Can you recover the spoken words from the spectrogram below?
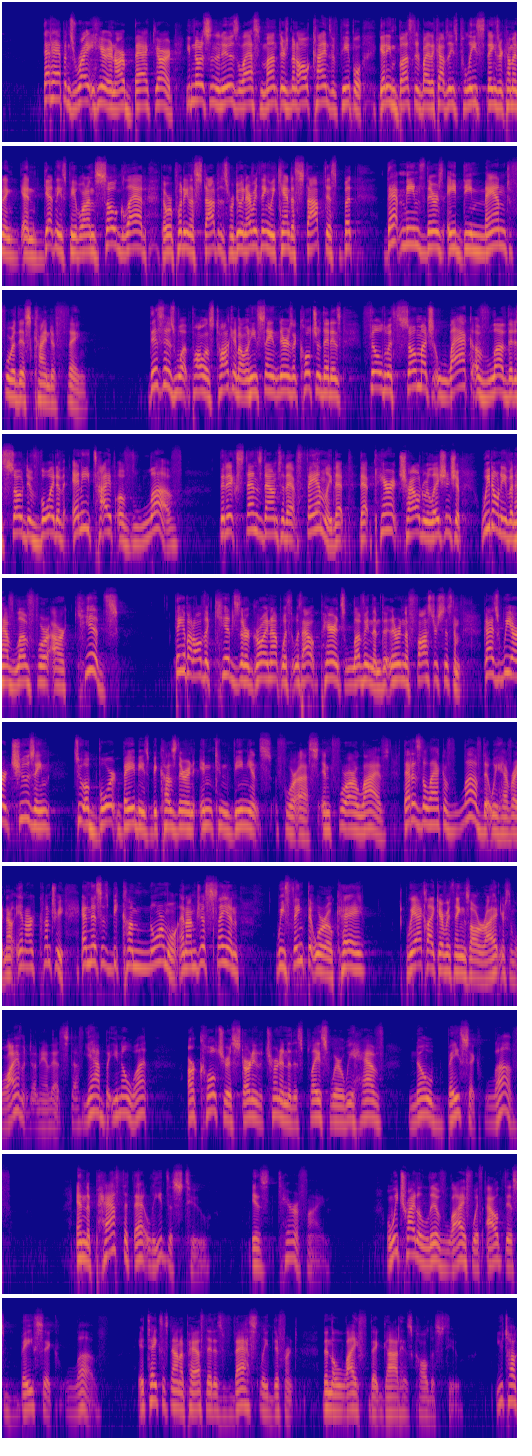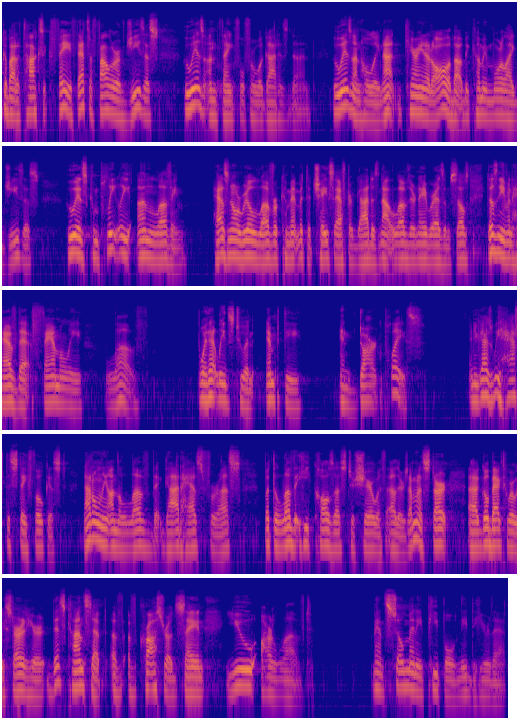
That happens right here in our backyard. You've noticed in the news last month, there's been all kinds of people getting busted by the cops. These police things are coming and, and getting these people. And I'm so glad that we're putting a stop to this. We're doing everything we can to stop this. But that means there's a demand for this kind of thing. This is what Paul is talking about when he's saying there is a culture that is filled with so much lack of love, that is so devoid of any type of love that it extends down to that family, that, that parent child relationship. We don't even have love for our kids. Think about all the kids that are growing up with, without parents loving them. They're in the foster system. Guys, we are choosing to abort babies because they're an inconvenience for us and for our lives. That is the lack of love that we have right now in our country. And this has become normal. And I'm just saying, we think that we're okay. We act like everything's all right. And you're saying, well, I haven't done any of that stuff. Yeah, but you know what? Our culture is starting to turn into this place where we have no basic love. And the path that that leads us to is terrifying. When we try to live life without this basic love, it takes us down a path that is vastly different than the life that God has called us to. You talk about a toxic faith, that's a follower of Jesus who is unthankful for what God has done who is unholy, not caring at all about becoming more like Jesus, who is completely unloving, has no real love or commitment to chase after God, does not love their neighbor as themselves, doesn't even have that family love. Boy, that leads to an empty and dark place. And you guys, we have to stay focused, not only on the love that God has for us, but the love that he calls us to share with others. I'm going to start, uh, go back to where we started here. This concept of, of crossroads saying, You are loved. Man, so many people need to hear that.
